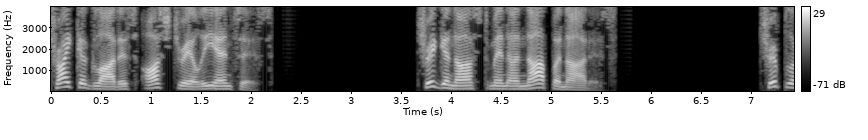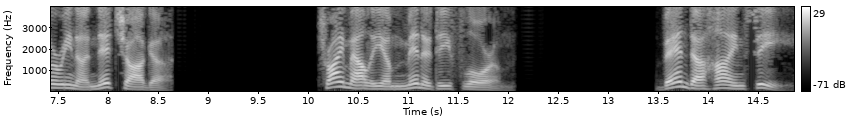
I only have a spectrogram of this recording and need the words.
Trichoglottis australiensis. Trigonostemon anaponatus Triplerina nichaga. Trimalium minutiflorum Vanda heinzii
